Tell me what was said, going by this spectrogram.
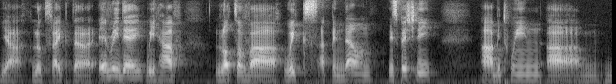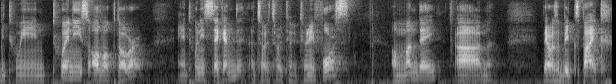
Yeah, looks like the every day we have lots of uh, wicks up and down, especially uh, between um, between 20th of October and 22nd, uh, 24th on Monday. Um, there was a big spike,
